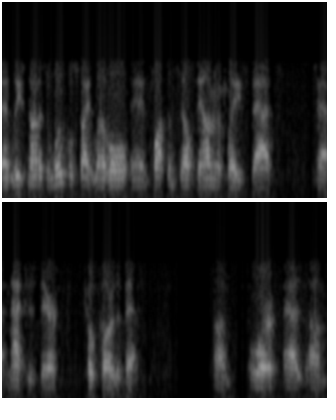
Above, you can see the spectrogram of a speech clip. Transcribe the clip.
at least not at the local site level, and plot themselves down in a place that, that matches their coat color the best. Um, or as um,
